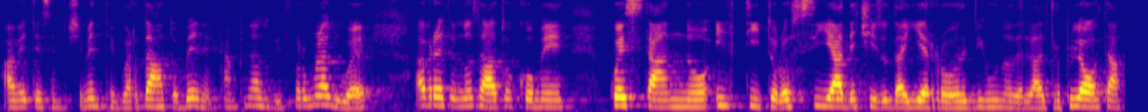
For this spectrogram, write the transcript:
avete semplicemente guardato bene il campionato di Formula 2 avrete notato come quest'anno il titolo sia deciso dagli errori di uno o dell'altro pilota.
